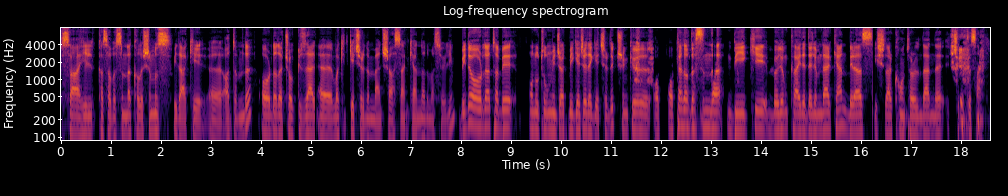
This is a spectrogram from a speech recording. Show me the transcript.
sahil kasabasında kalışımız bir dahaki e, adımdı. Orada da çok güzel e, vakit geçirdim ben şahsen kendi adıma söyleyeyim. Bir de orada tabii unutulmayacak bir gece de geçirdik. Çünkü otel odasında bir iki bölüm kaydedelim derken biraz işler kontrolünden de çıktı sanki.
